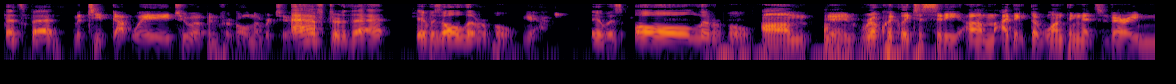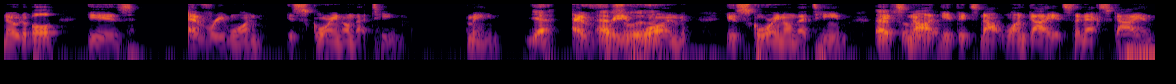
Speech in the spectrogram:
That's bad. Matip got way too open for goal number two. After that, it was all Liverpool. Yeah. It was all Liverpool. Um, and real quickly to City. Um, I think the one thing that's very notable is everyone is scoring on that team. I mean, Yeah. everyone is scoring on that team. It's not if it's not one guy, it's the next guy, and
